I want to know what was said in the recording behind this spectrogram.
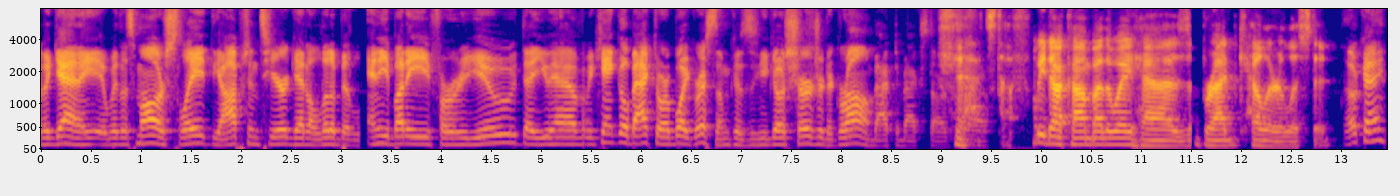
But again, with a smaller slate, the options here get a little bit. Anybody for you that you have? We can't go back to our boy Grissom because he goes Scherzer to Grom back to back starts. Yeah, so- it's tough. MLB.com, by the way, has Brad Keller listed. Okay.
